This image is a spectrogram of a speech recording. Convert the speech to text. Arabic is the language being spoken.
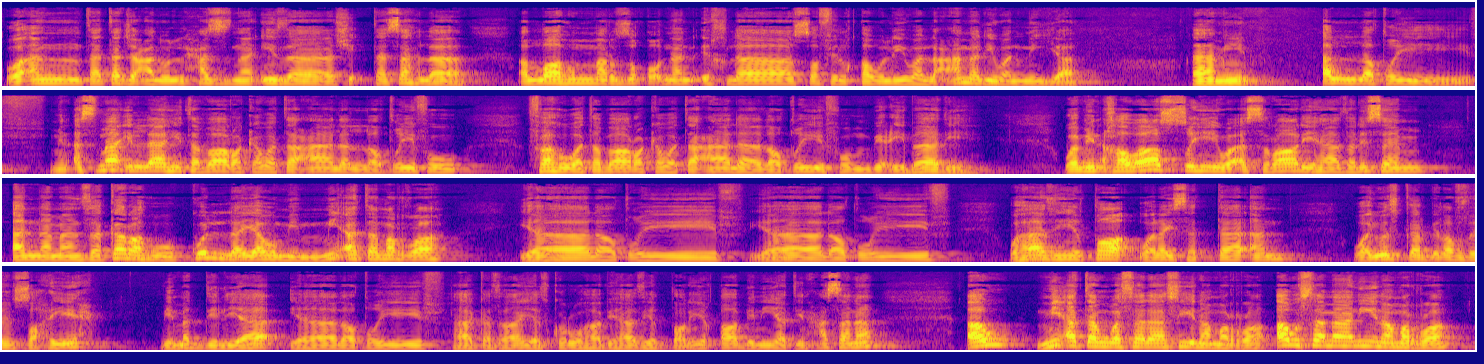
وأنت تجعل الحزن إذا شئت سهلا اللهم ارزقنا الإخلاص في القول والعمل والنية آمين اللطيف من أسماء الله تبارك وتعالى اللطيف فهو تبارك وتعالى لطيف بعباده ومن خواصه وأسرار هذا الاسم أن من ذكره كل يوم مئة مرة يا لطيف يا لطيف. وهذه طاء وليست تاء ويذكر بلفظ صحيح بمد الياء يا لطيف. هكذا يذكرها بهذه الطريقة بنية حسنة. أو مئة وثلاثين مرة أو ثمانين مرة.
